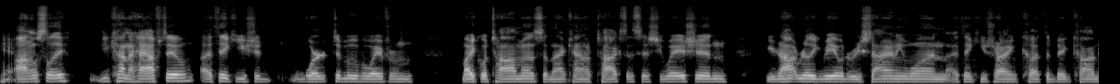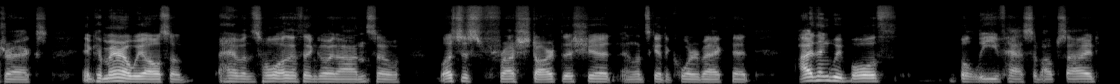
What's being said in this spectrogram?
yeah. Honestly, you kind of have to. I think you should work to move away from Michael Thomas and that kind of toxic situation. You're not really gonna be able to resign anyone. I think you try and cut the big contracts. And Kamara, we also have this whole other thing going on. So let's just fresh start this shit and let's get the quarterback that I think we both believe has some upside.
